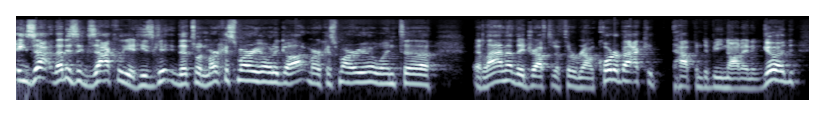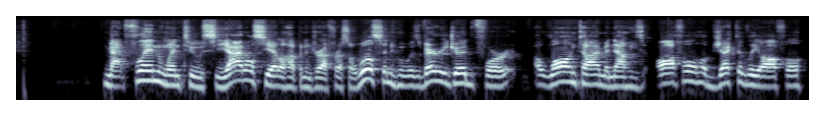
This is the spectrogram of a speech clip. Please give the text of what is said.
exact. That is exactly it. He's getting. That's what Marcus Mariota got. Marcus Mariota went to Atlanta. They drafted a third round quarterback. It happened to be not any good. Matt Flynn went to Seattle. Seattle happened to draft Russell Wilson, who was very good for a long time, and now he's awful, objectively awful.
